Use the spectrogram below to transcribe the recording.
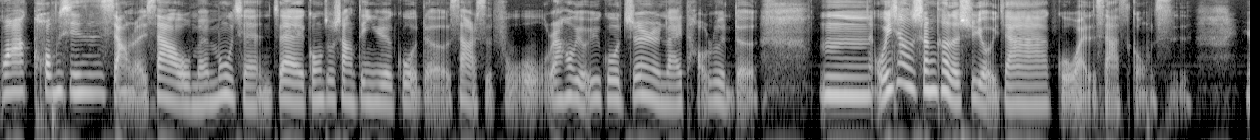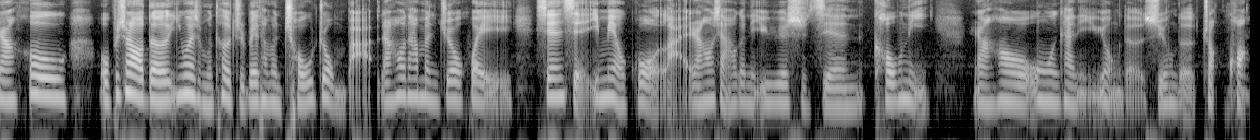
挖空心思想了一下，我们目前在工作上订阅过的 SaaS 服务，然后有遇过真人来讨论的。嗯，我印象深刻的是有一家国外的 SaaS 公司。然后我不知道的因为什么特质被他们抽中吧，然后他们就会先写 email 过来，然后想要跟你预约时间，call 你，然后问问看你用的使用的状况。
